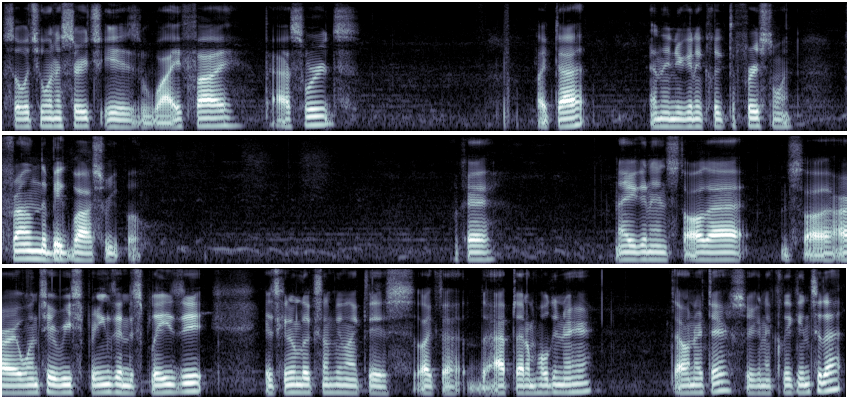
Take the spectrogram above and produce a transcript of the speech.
So what you want to search is Wi-Fi passwords like that and then you're going to click the first one from the Big Boss repo. Okay. Now you're going to install that. Install Alright, once it resprings and displays it, it's going to look something like this, like the, the app that I'm holding right here that one right there. So you're going to click into that.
